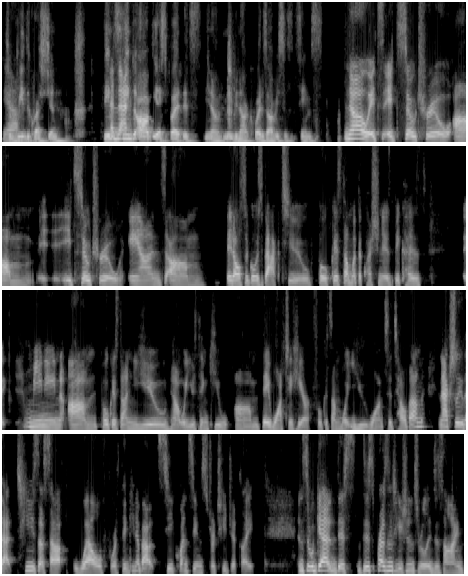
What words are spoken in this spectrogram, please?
yeah. so read the question. Seems, that, seems obvious, but it's you know maybe not quite as obvious as it seems. No, it's it's so true. Um, it, it's so true, and um, it also goes back to focus on what the question is because eh, meaning um, focused on you, not what you think you um, they want to hear. Focus on what you want to tell them, and actually that tees us up well for thinking about sequencing strategically. And so again, this this presentation is really designed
